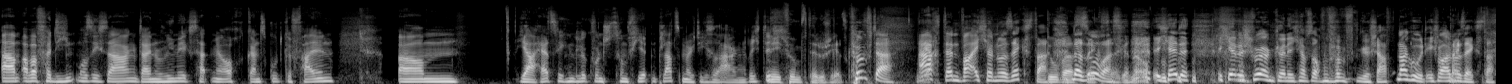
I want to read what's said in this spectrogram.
Ähm, aber verdient, muss ich sagen. Dein Remix hat mir auch ganz gut gefallen. Ähm, ja, herzlichen Glückwunsch zum vierten Platz, möchte ich sagen, richtig? Nee, fünfter, du jetzt. Fünfter. Ach, dann war ich ja nur Sechster. Du warst Na sowas. Sechster, genau. Ich hätte, ich hätte schwören können, ich habe es auf den fünften geschafft. Na gut, ich war nur Nein. Sechster.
